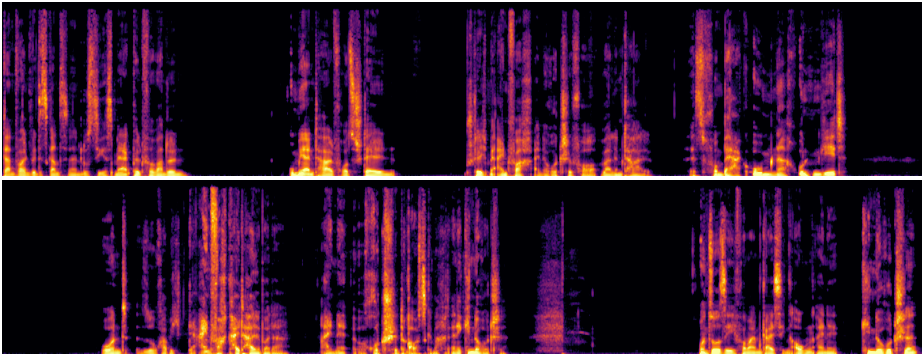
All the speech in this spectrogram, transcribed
Dann wollen wir das Ganze in ein lustiges Merkbild verwandeln. Um mir ein Tal vorzustellen, stelle ich mir einfach eine Rutsche vor, weil im Tal es vom Berg oben nach unten geht. Und so habe ich der Einfachkeit halber da eine Rutsche draus gemacht, eine Kinderrutsche. Und so sehe ich vor meinem geistigen Augen eine Kinderrutsche.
